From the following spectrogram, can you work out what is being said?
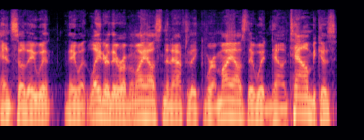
And so they went they went later. They were up at my house and then after they were at my house, they went downtown because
